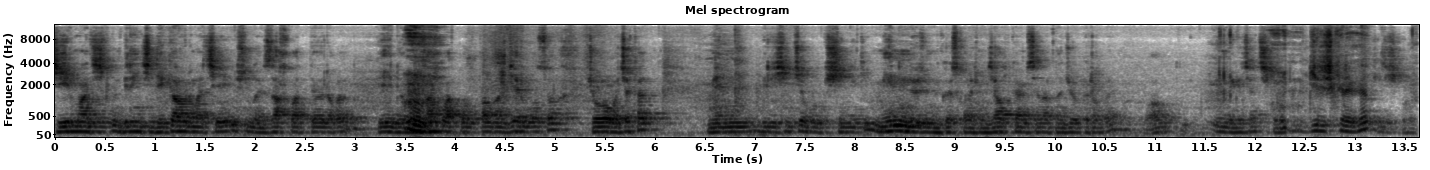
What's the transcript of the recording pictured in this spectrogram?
жыйырманчы жылдын биринчи декабрына чейин ушундай захват деп эле коелу ээлөө захват болуп калган жер болсо жобого жатат менин билишимче бул кишиники менин өзүмдүн көз карашым жалпы комиссиянын атынан жооп бере албайм ал эмеге жатыш керек. Кириш керек э кириш керек.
